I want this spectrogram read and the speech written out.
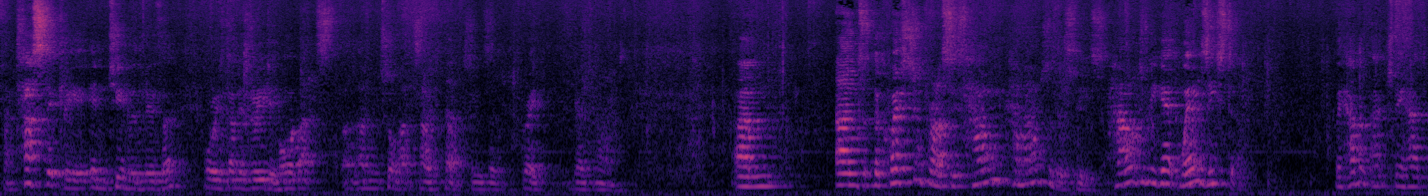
fantastically in tune with Luther, or he's done his reading, or that's, I'm sure that's how he felt. He's a great, great man. Um, and the question for us is how do we come out of this piece? How do we get, where is Easter? We haven't actually had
